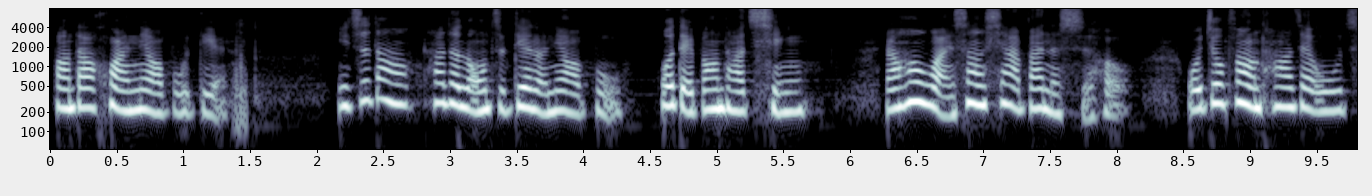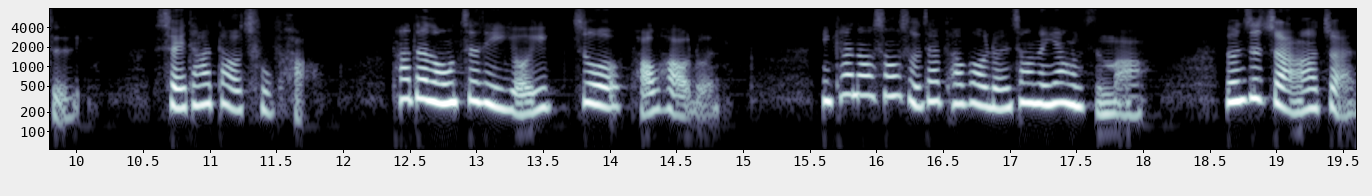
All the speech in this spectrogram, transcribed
帮它换尿布垫。你知道它的笼子垫了尿布，我得帮它清。然后晚上下班的时候，我就放它在屋子里，随它到处跑。它的笼子里有一座跑跑轮。你看到松鼠在跑跑轮上的样子吗？”轮子转啊转，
